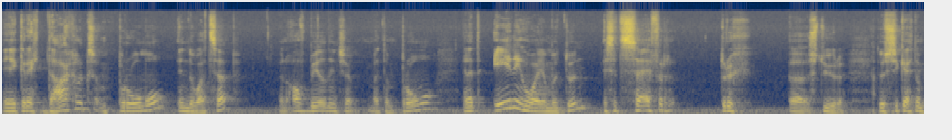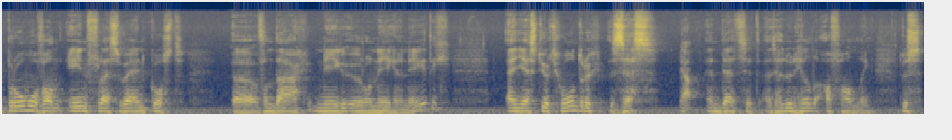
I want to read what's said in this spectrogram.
En je krijgt dagelijks een promo in de WhatsApp, een afbeeldingje met een promo. En het enige wat je moet doen, is het cijfer terugsturen. Uh, dus je krijgt een promo van één fles wijn kost uh, vandaag 9,99 euro. En jij stuurt gewoon terug 6. Ja. En that's it. En zij doen heel de afhandeling. Dus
